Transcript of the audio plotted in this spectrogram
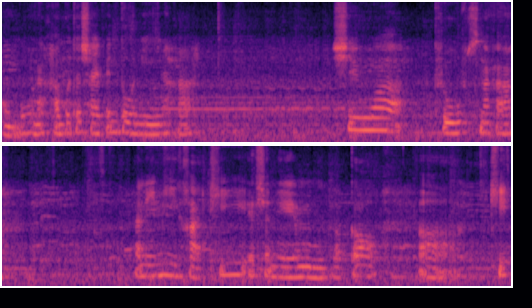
ของโบนะคะโบจะใช้เป็นตัวนี้นะคะ ชื่อว่า Proofs นะคะ อันนี้มีค่ะที่ H&M แล้วก็ คิก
